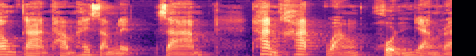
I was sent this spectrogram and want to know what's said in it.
ต้องการทำให้สำเร็จ 3. ท่านคาดหวังผลอย่างไร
